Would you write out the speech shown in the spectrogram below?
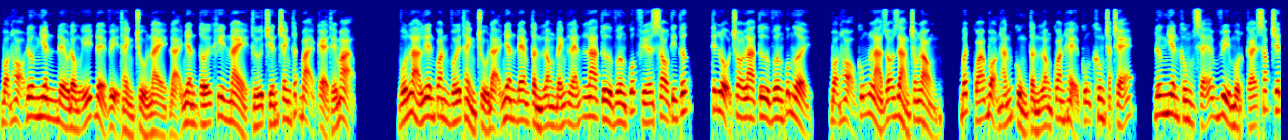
bọn họ đương nhiên đều đồng ý để vị thành chủ này đại nhân tới khi này thứ chiến tranh thất bại kẻ thế mạng. Vốn là liên quan với thành chủ đại nhân đem Tần Long đánh lén La Tư Vương quốc phía sau tin tức, tiết lộ cho La Tư Vương quốc người, bọn họ cũng là rõ ràng trong lòng, bất quá bọn hắn cùng Tần Long quan hệ cũng không chặt chẽ, đương nhiên không sẽ vì một cái sắp chết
